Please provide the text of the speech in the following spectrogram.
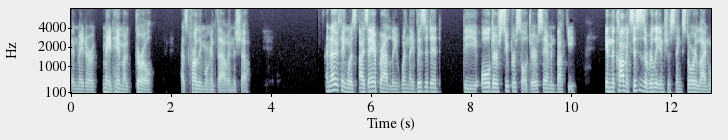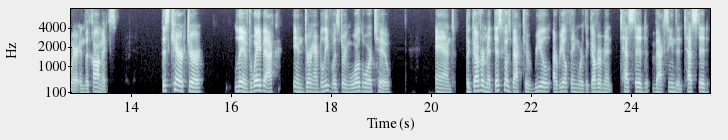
and made her made him a girl as Karli Morgenthau in the show. Another thing was Isaiah Bradley when they visited the older super soldier Sam and Bucky. In the comics, this is a really interesting storyline where in the comics, this character lived way back in during I believe it was during World War II, and the government. This goes back to real a real thing where the government tested vaccines and tested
